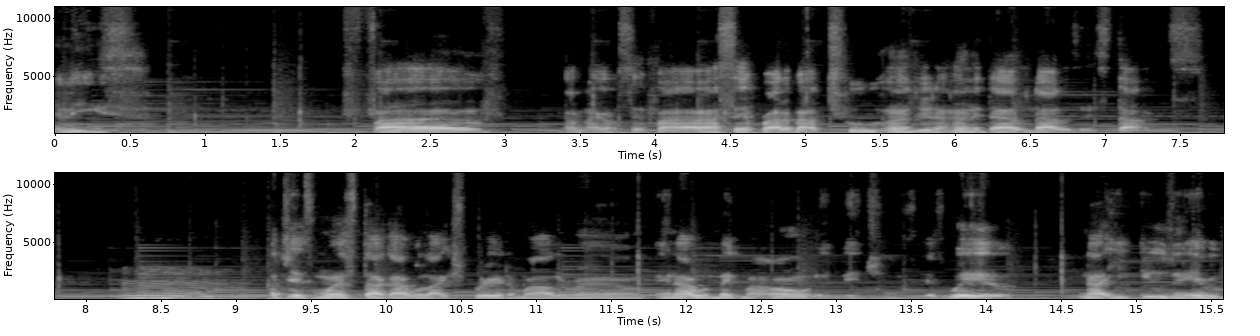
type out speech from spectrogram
at least five I'm not gonna say five. I said probably about two hundred, a hundred thousand dollars in stocks. Mm. Just one stock. I would like spread them all around, and I would make my own inventions as well. Not using every.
